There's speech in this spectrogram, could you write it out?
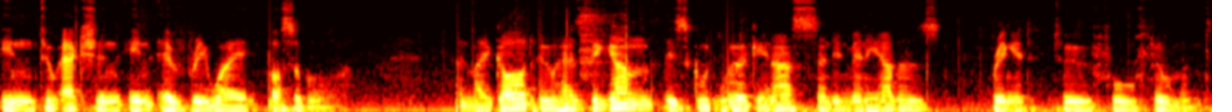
into action in every way possible. And may God, who has begun this good work in us and in many others, bring it to fulfillment.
